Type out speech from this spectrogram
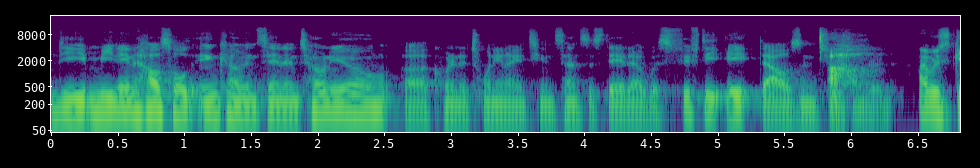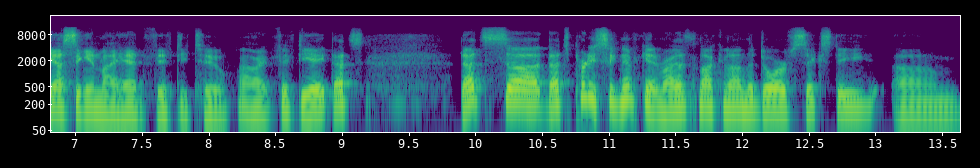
the median household income in San Antonio, uh, according to 2019 census data, was fifty eight thousand two hundred. I was guessing in my head 52. All right. 58. That's, that's, uh, that's pretty significant, right? That's knocking on the door of 60. Um,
